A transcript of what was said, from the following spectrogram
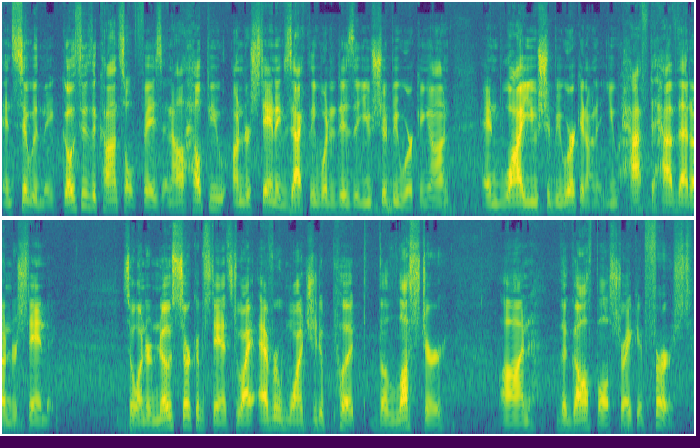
and sit with me. Go through the consult phase and I'll help you understand exactly what it is that you should be working on and why you should be working on it. You have to have that understanding. So under no circumstance do I ever want you to put the luster on the golf ball strike at first.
